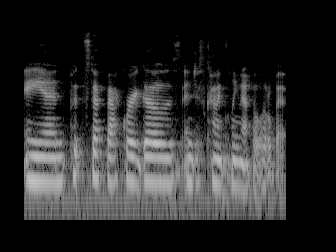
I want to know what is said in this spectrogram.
and put stuff back where it goes and just kind of clean up a little bit.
